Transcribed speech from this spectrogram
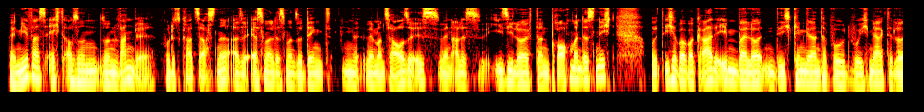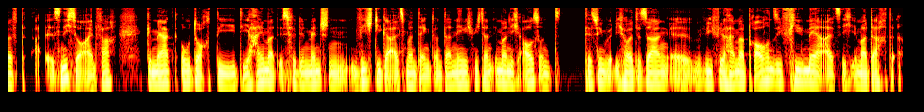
Bei mir war es echt auch so ein, so ein Wandel, wo du es gerade sagst. Ne? Also erstmal, dass man so denkt, wenn man zu Hause ist, wenn alles easy läuft, dann braucht man das nicht. Und ich habe aber gerade eben bei Leuten, die ich kennengelernt habe, wo, wo ich merkte, läuft, ist nicht so einfach, gemerkt, oh doch, die, die Heimat ist für den Menschen wichtiger, als man denkt. Und dann nehme ich mich dann immer nicht aus und deswegen würde ich heute sagen, äh, wie viel Heimat brauchen Sie? Viel mehr, als ich immer dachte.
